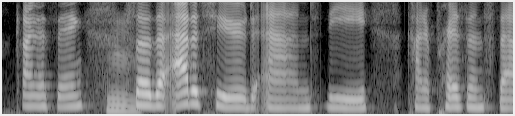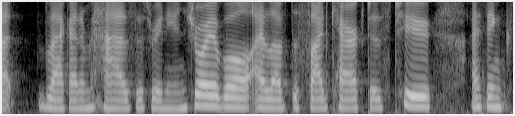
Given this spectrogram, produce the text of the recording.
kind of thing. Hmm. So the attitude and the kind of presence that Black Adam has is really enjoyable. I love the side characters too. I think,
